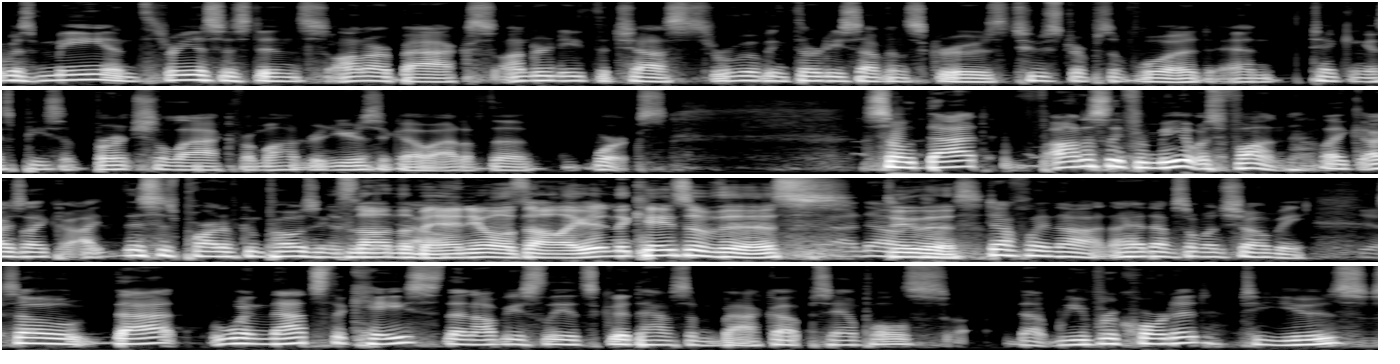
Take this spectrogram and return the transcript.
It was me and three assistants on our backs, underneath the chests, removing 37 screws, two strips of wood, and taking a piece of burnt shellac from 100 years ago out of the works. So that, honestly, for me, it was fun. Like I was like, I, this is part of composing. It's not in the now. manual. It's not like in the case of this, Uh, no, do this. Definitely not. I had to have someone show me. So that when that's the case, then obviously it's good to have some backup samples that we've recorded to use.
